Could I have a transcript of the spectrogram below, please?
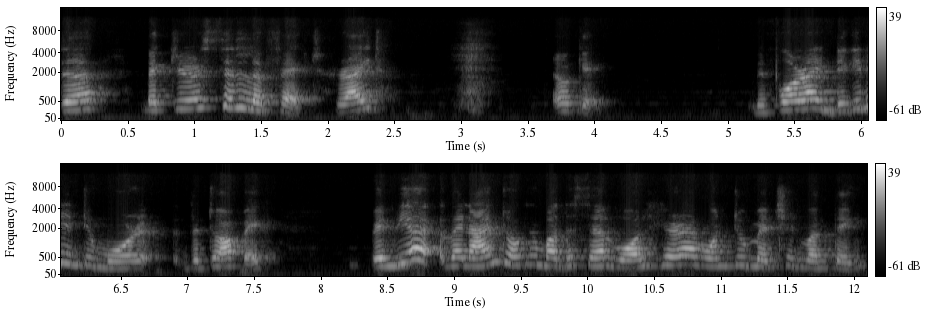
the bacterial cell effect, right? Okay. Before I dig into more the topic, when we are when I'm talking about the cell wall, here I want to mention one thing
